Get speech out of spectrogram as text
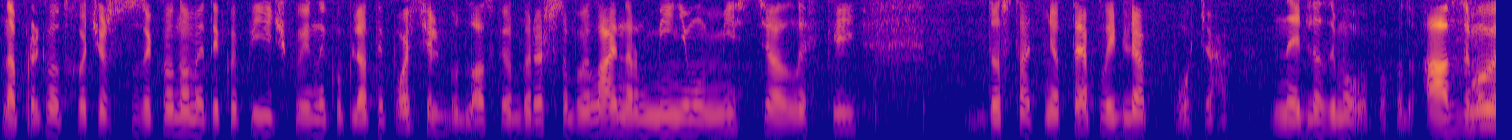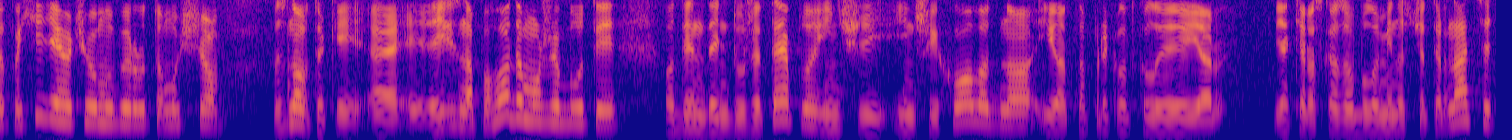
наприклад, хочеш зекономити копієчку і не купляти постіль, будь ласка, береш з собою лайнер, мінімум місця, легкий, достатньо теплий для потяга, не для зимового походу. А в зимовий похід я його чому беру, тому що знов таки е, різна погода може бути. Один день дуже тепло, інший, інший холодно. І от, наприклад, коли я, як я розказував, було мінус 14,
